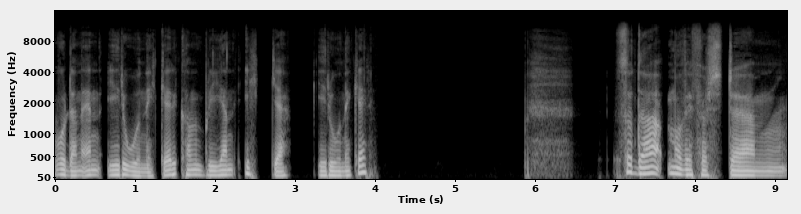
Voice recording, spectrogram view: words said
hvordan en ironiker kan bli en ikke-ironiker. Så da må vi først um,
